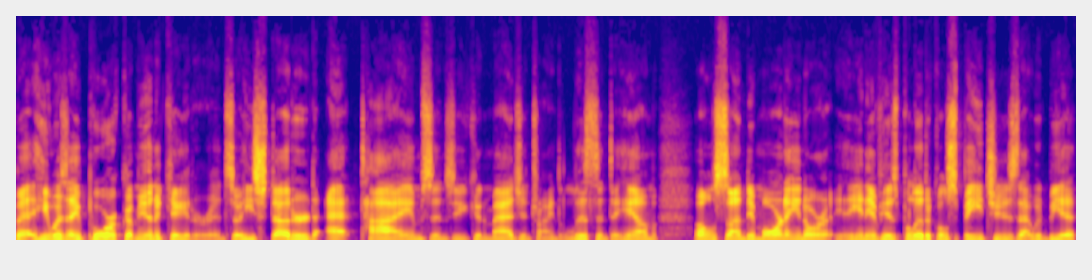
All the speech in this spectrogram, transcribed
but he was a poor communicator. And so he stuttered at times. And so you can imagine trying to listen to him on Sunday morning or any of his political speeches. That would be a,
